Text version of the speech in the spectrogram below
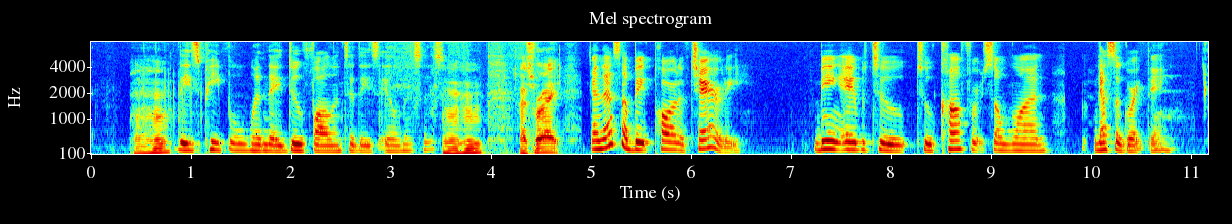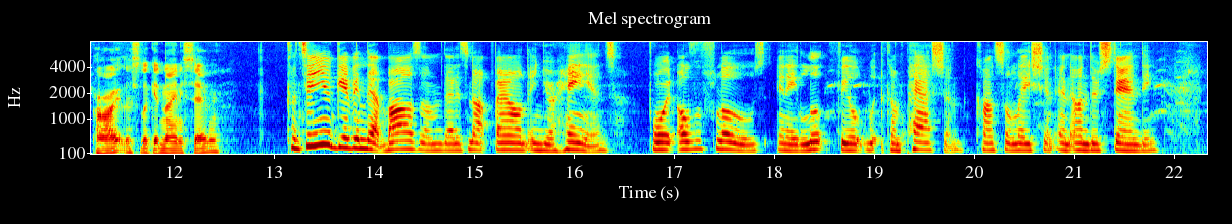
these people when they do fall into these illnesses. hmm That's right. And that's a big part of charity. Being able to to comfort someone, that's a great thing. All right, let's look at 97. Continue giving that balsam that is not found in your hands, for it overflows in a look filled with compassion, consolation, and understanding.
